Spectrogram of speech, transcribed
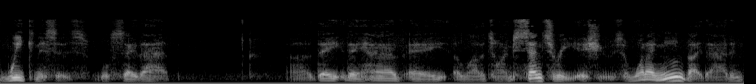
weaknesses, we'll say that, Uh, they they have a a lot of times sensory issues, and what I mean by that, and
